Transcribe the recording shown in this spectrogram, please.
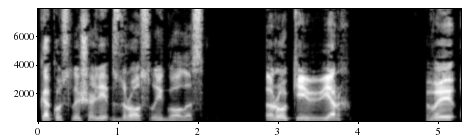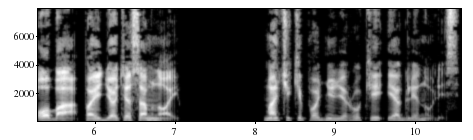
как услышали взрослый голос. «Руки вверх! Вы оба пойдете со мной!» Мальчики подняли руки и оглянулись.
